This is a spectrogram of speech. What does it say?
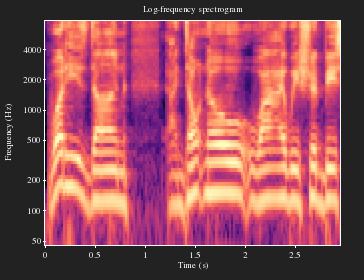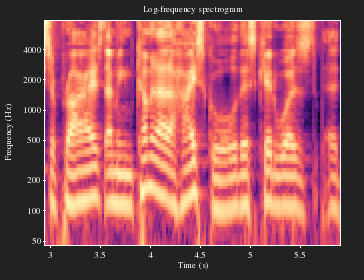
what he's done, I don't know why we should be surprised. I mean, coming out of high school, this kid was a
